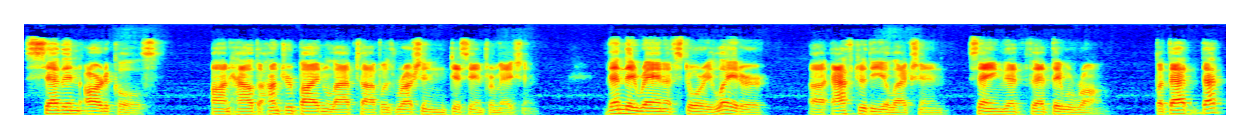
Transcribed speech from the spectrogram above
seven articles on how the Hunter Biden laptop was Russian disinformation. Then they ran a story later uh, after the election saying that that they were wrong. But that that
